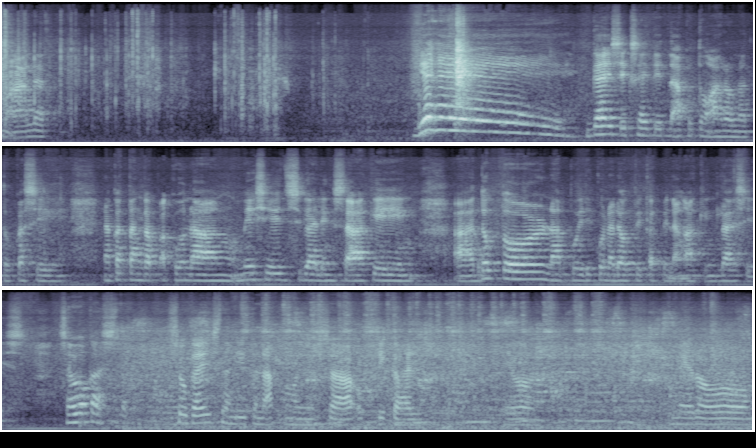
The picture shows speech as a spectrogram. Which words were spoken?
maalat. Yay! Guys, excited na ako tong araw na to kasi nakatanggap ako ng message galing sa aking ah, doktor na pwede ko na daw pick upin ang aking glasses. Sa wakas. So guys, nandito na ako ngayon sa optical. Ayun. Merong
